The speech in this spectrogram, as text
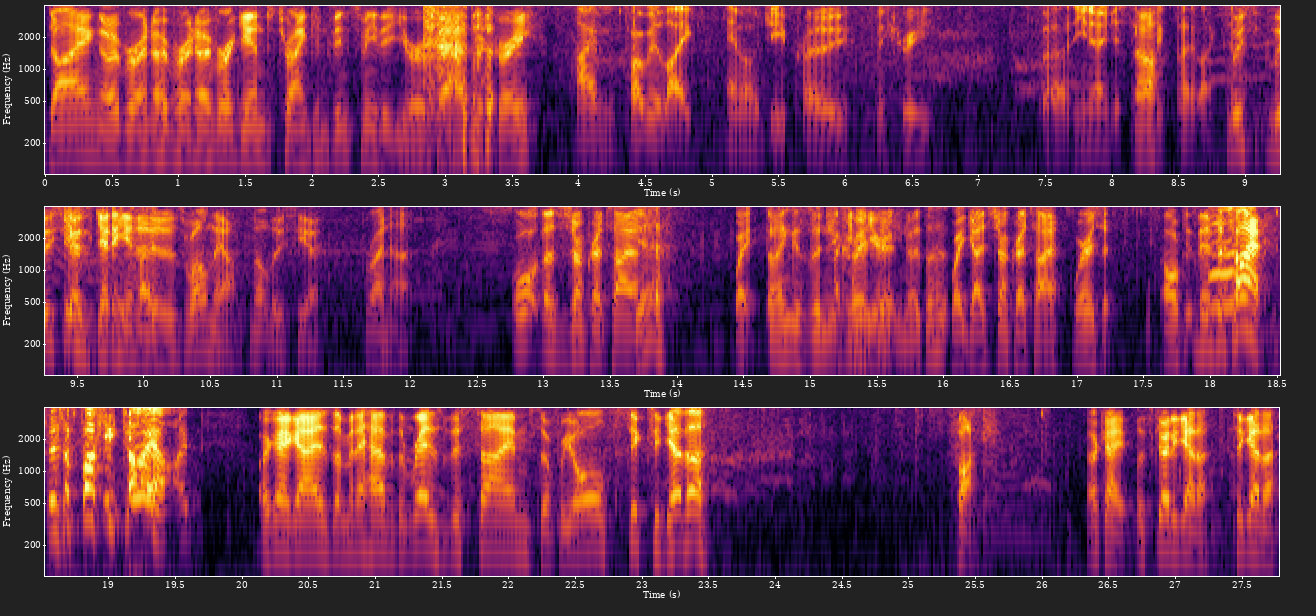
Dying over and over and over again to try and convince me that you're a bad McCree. I'm probably like MLG Pro McCree, but you know, just a Oh, quick player like Luc- Lucio's Yeah, getting in at it as well now. Not Lucio. Reinhardt. Oh, there's a Junkrat tire. Yeah. Wait. Dying is the new I can hear crazy, you know that? Wait, guys, Junkrat tire. Where is it? Oh, there's a tire. There's a fucking tire. I- Okay, guys, I'm gonna have the res this time. So if we all stick together. Fuck. Okay, let's go together. Together.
